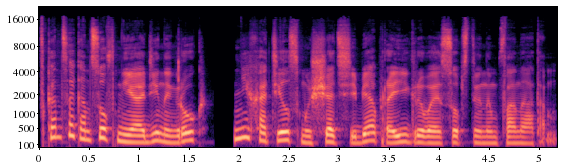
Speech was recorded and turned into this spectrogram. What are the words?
В конце концов, ни один игрок не хотел смущать себя, проигрывая собственным фанатам.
